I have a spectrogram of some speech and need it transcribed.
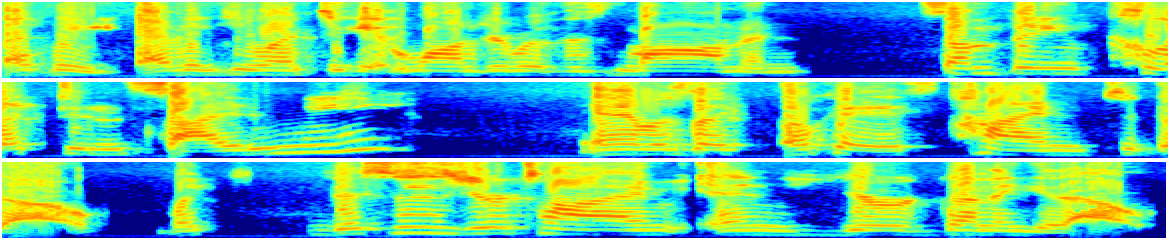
I think i think he went to get laundry with his mom and something clicked inside of me and it was like okay it's time to go. Like this is your time and you're gonna get out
